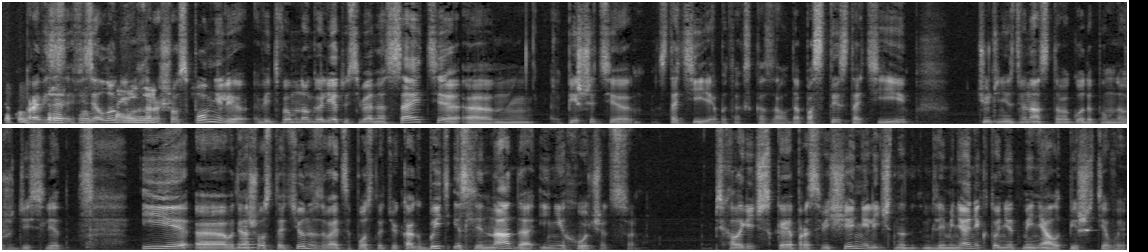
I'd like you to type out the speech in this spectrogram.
таком Про физиологию состоянии. вы хорошо вспомнили, ведь вы много лет у себя на сайте э, пишете статьи, я бы так сказал, да, посты, статьи, чуть ли не с 2012 года, по-моему, уже 10 лет. И э, вот я нашел статью, называется по статью «Как быть, если надо и не хочется». Психологическое просвещение лично для меня никто не отменял, пишете вы.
